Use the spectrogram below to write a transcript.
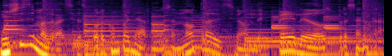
Muchísimas gracias por acompañarnos en otra edición de PL2 Presenta.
